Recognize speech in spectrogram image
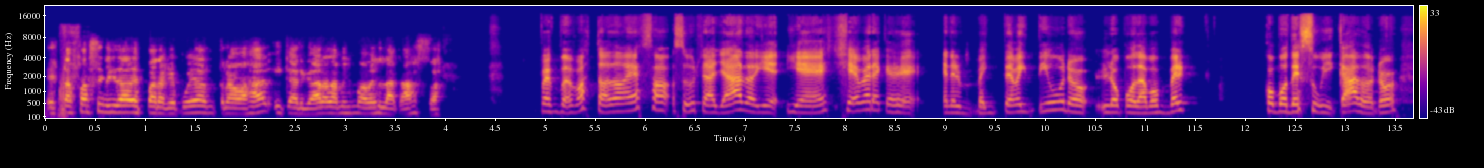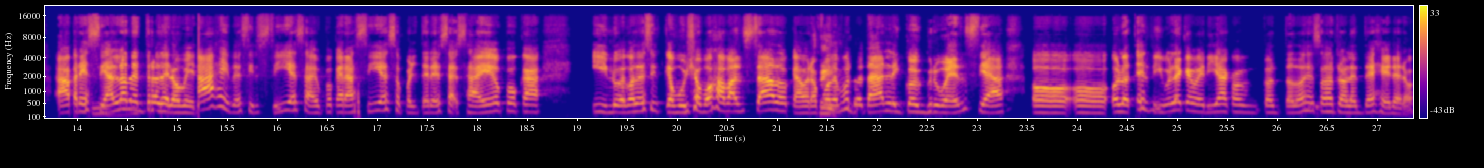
estas facilidades para que puedan trabajar y cargar a la misma vez la casa pues vemos todo eso subrayado y, y, es chévere que en el 2021 lo podamos ver como desubicado, ¿no? Apreciarlo dentro del homenaje y decir, sí, esa época era así, eso pertenece a esa época y luego decir que mucho hemos avanzado, que ahora podemos notar la incongruencia o, o, lo terrible que venía con, con, todos esos roles de género.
